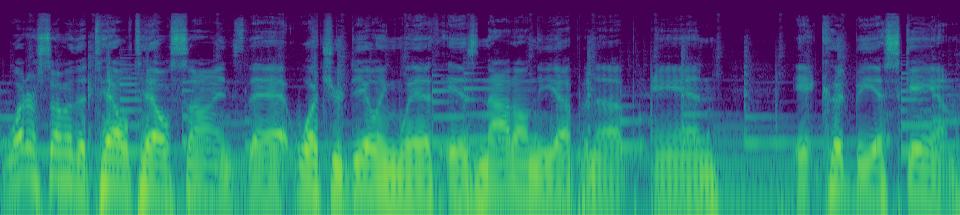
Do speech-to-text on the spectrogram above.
what are some of the telltale signs that what you're dealing with is not on the up and up and it could be a scam?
